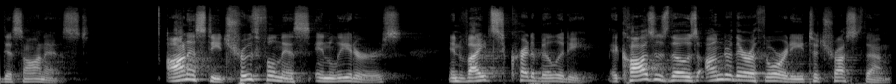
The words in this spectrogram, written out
dishonest. Honesty, truthfulness in leaders invites credibility. It causes those under their authority to trust them.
